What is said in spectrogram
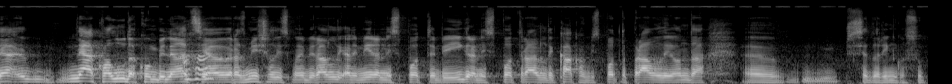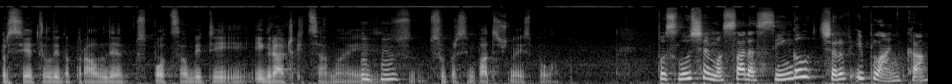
e, nekakva luda kombinacija. Razmišljali smo da bi radili animirani spot, da bi igrani spot radili, kakav bi spot napravili, onda e, se do Ringo super sjetili, napravili spot sa u biti igračkicama i mhm. super simpatično ispalo. Poslušajmo sada single Črv i planjka.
